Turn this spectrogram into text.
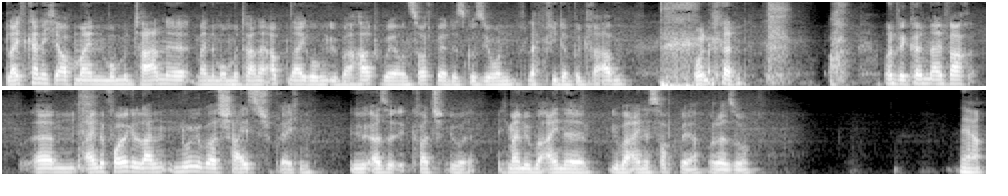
Vielleicht kann ich ja auch meine momentane, meine momentane Abneigung über Hardware- und Software-Diskussionen vielleicht wieder begraben und kann. Und wir können einfach ähm, eine Folge lang nur über Scheiß sprechen. Also Quatsch, über, ich meine über eine, über eine Software oder so. Ja,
